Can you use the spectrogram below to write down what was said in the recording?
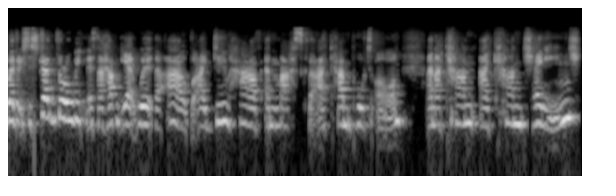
whether it's a strength or a weakness, I haven't yet worked that out, but I do have a mask that I can put on and I can I can change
